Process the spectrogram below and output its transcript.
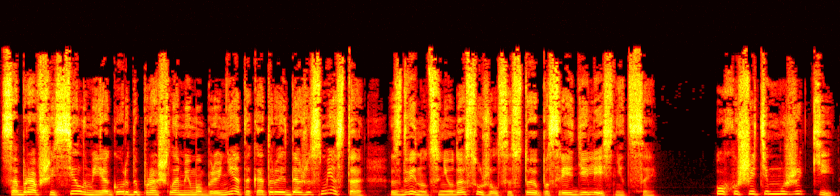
Собравшись силами, я гордо прошла мимо брюнета, который даже с места сдвинуться не удосужился, стоя посреди лестницы. «Ох уж эти мужики!»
